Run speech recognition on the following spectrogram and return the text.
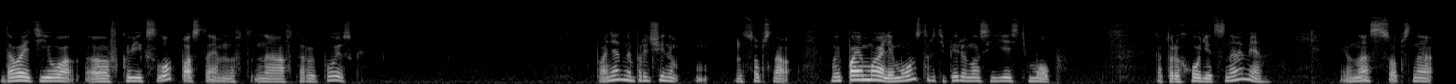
Давайте его э, в Slot поставим на, на второй поиск. По понятным причинам, собственно, мы поймали монстра, теперь у нас есть моб, который ходит с нами. И у нас, собственно,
